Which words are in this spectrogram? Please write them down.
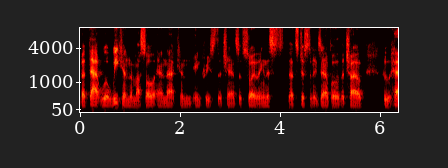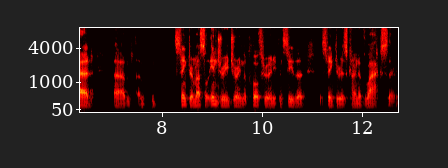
but that will weaken the muscle and that can increase the chance of soiling. And this that's just an example of a child who had um, sphincter muscle injury during the pull through, and you can see the, the sphincter is kind of lax there.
